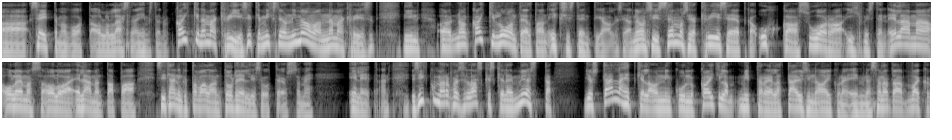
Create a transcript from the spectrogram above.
uh, seitsemän vuotta ollut läsnä ihmisten. Kaikki nämä kriisit, ja miksi ne on nimenomaan nämä kriisit, niin uh, ne on kaikki luonteeltaan eksistentiaalisia. Ne on siis semmoisia kriisejä, jotka uhkaa suoraa ihmisten elämää, olemassaoloa, elämäntapaa, sitä niin kuin tavallaan todellisuutta, jossa me eletään. Ja sitten kun mä rupesin laskeskelemaan myös, että jos tällä hetkellä on niin kuin kaikilla mittareilla täysin aikuinen ihminen, sanotaan vaikka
